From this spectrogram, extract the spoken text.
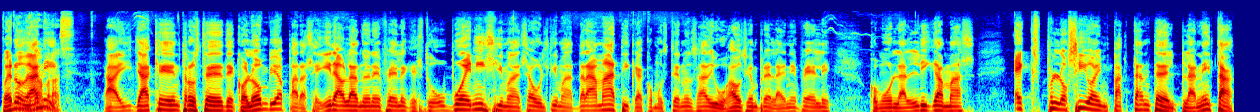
Bueno, Dani, Ahí ya que entra usted de Colombia para seguir hablando de NFL, que estuvo buenísima esa última, dramática, como usted nos ha dibujado siempre la NFL, como la liga más explosiva, impactante del planeta.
